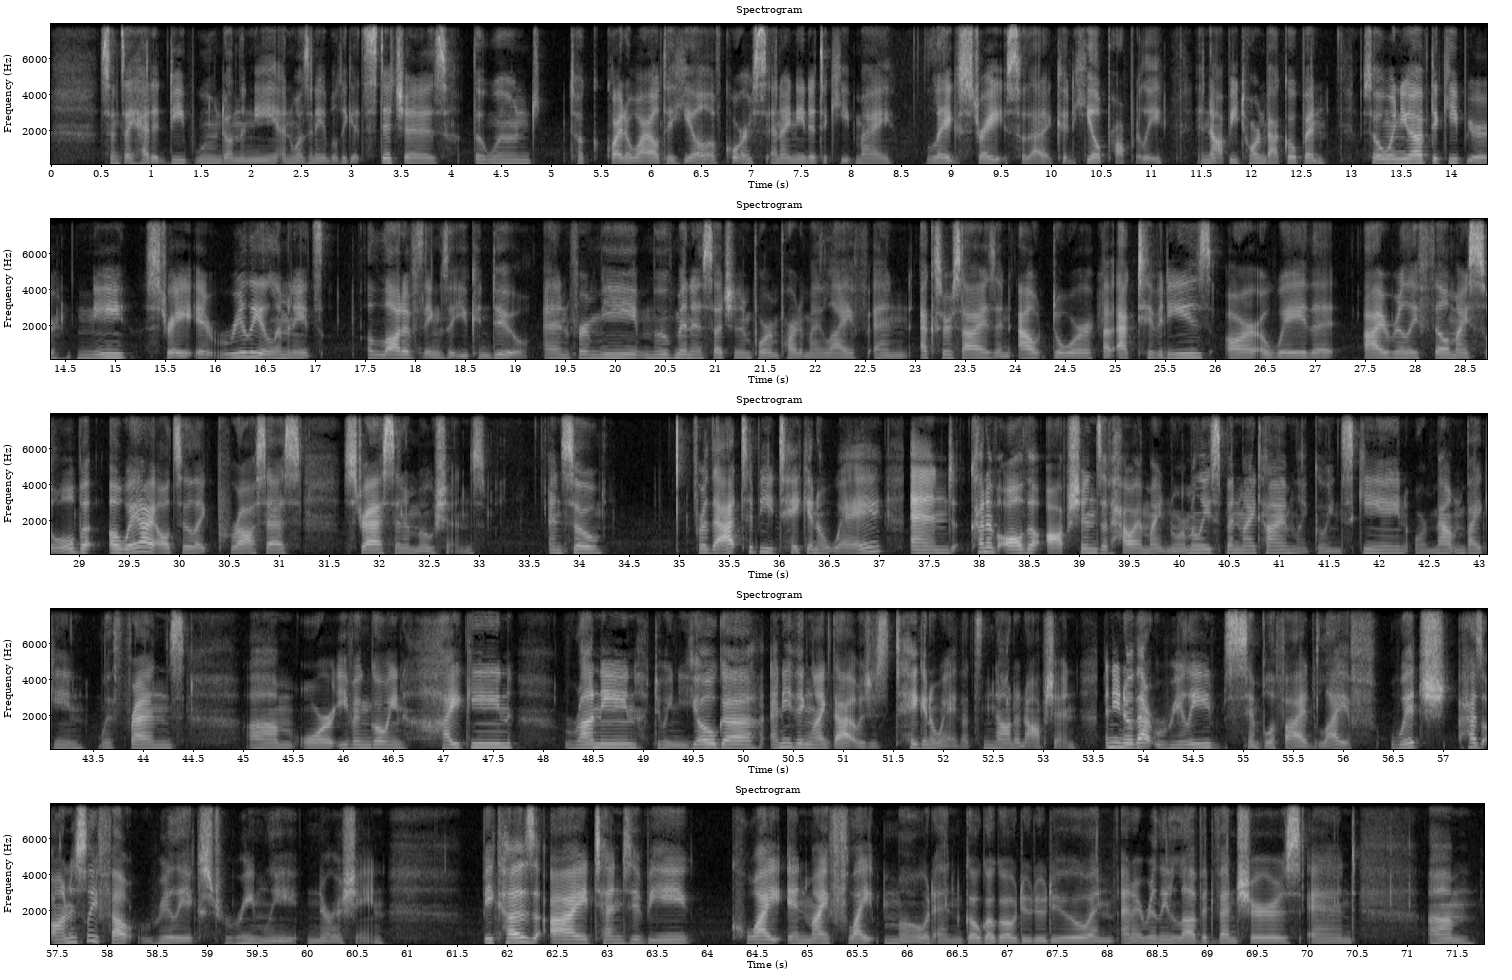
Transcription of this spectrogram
Since I had a deep wound on the knee and wasn't able to get stitches, the wound took quite a while to heal, of course, and I needed to keep my leg straight so that it could heal properly and not be torn back open. So, when you have to keep your knee straight, it really eliminates a lot of things that you can do. And for me, movement is such an important part of my life, and exercise and outdoor activities are a way that I really fill my soul, but a way I also like process stress and emotions. And so, for that to be taken away and kind of all the options of how I might normally spend my time, like going skiing or mountain biking with friends, um, or even going hiking, running, doing yoga, anything like that was just taken away. That's not an option. And you know, that really simplified life, which has honestly felt really extremely nourishing. Because I tend to be quite in my flight mode and go, go, go, do, do, do, and, and I really love adventures and, um,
